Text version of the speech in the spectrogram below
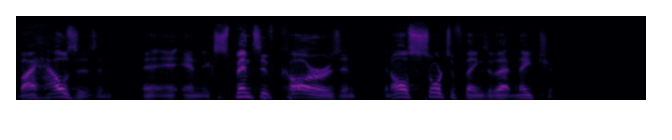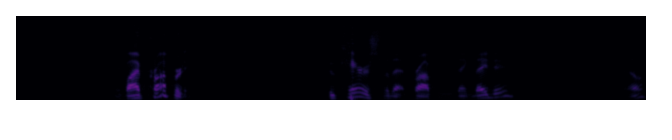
buy houses and, and, and expensive cars and, and all sorts of things of that nature. They buy property. Who cares for that property? You think they do? No.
